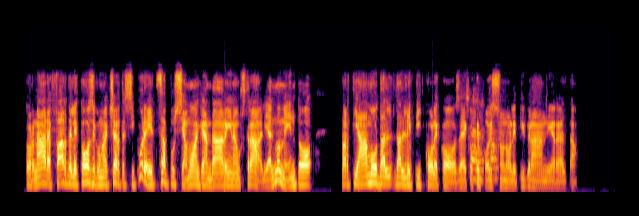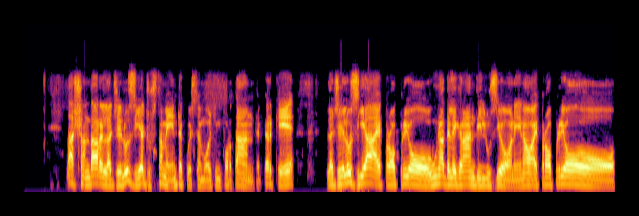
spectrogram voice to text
tornare a fare delle cose con una certa sicurezza, possiamo anche andare in Australia. Al momento partiamo dal, dalle piccole cose, ecco, certo. che poi certo. sono le più grandi in realtà. Lascia andare la gelosia, giustamente, questo è molto importante, perché la gelosia è proprio una delle grandi illusioni, no? È proprio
